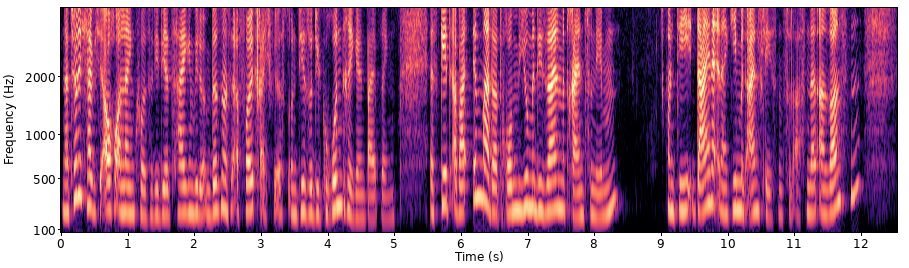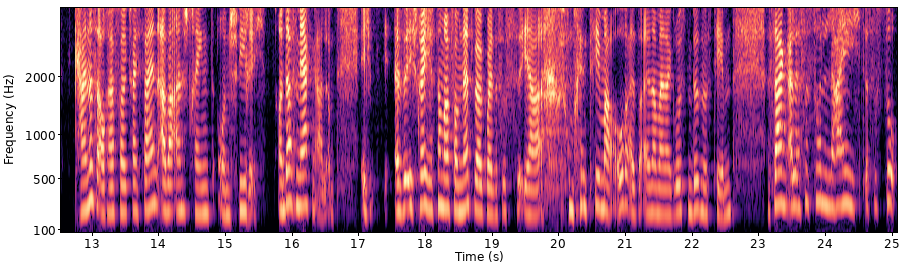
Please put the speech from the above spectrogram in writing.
Natürlich habe ich auch Online-Kurse, die dir zeigen, wie du im Business erfolgreich wirst und dir so die Grundregeln beibringen. Es geht aber immer darum, Human Design mit reinzunehmen und die deine Energie mit einfließen zu lassen. Denn ansonsten kann es auch erfolgreich sein, aber anstrengend und schwierig. Und das merken alle. Ich, also ich spreche jetzt nochmal vom Network, weil das ist ja so mein Thema auch, also einer meiner größten Business-Themen. Es sagen alle, es ist so leicht, es ist so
